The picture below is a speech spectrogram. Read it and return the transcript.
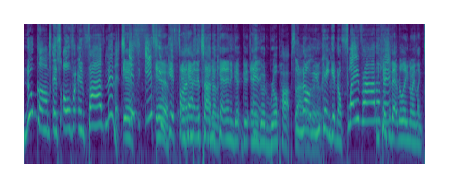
new gum is over in five minutes if if, you if. get five minutes the time out you of can't get any And- good real pops out no of it. you can't get no flavor out You of it. You can't it do that really annoying like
